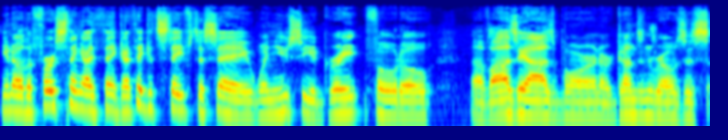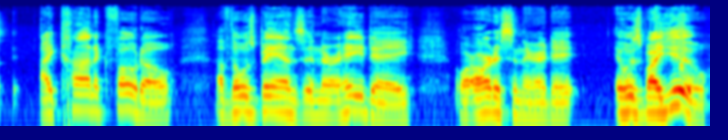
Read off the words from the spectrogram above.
you know, the first thing I think, I think it's safe to say when you see a great photo of Ozzy Osbourne or Guns N' Roses, iconic photo of those bands in their heyday or artists in their heyday, it was by you.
